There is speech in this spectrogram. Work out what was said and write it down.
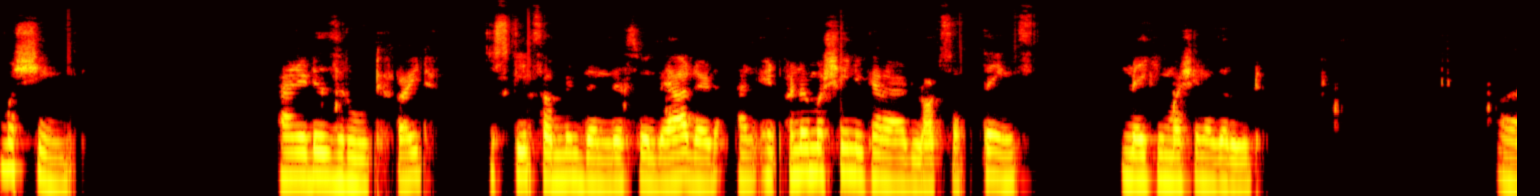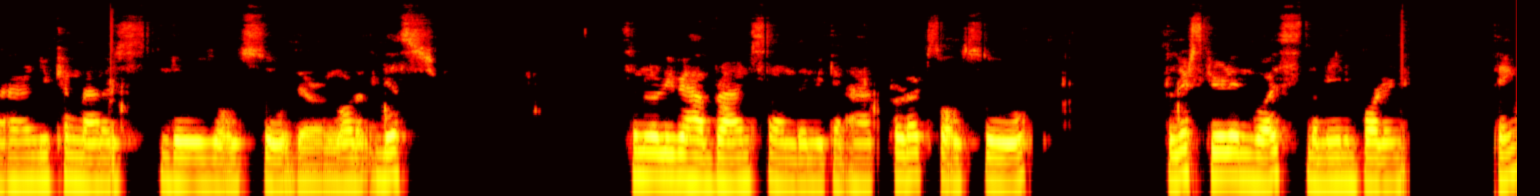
machine. And it is root right? Just click submit then this will be added. And in, under machine you can add lots of things making machine as a root. And you can manage those also. There are a lot of lists. Similarly we have brands and then we can add products also. So let's create invoice the main important thing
